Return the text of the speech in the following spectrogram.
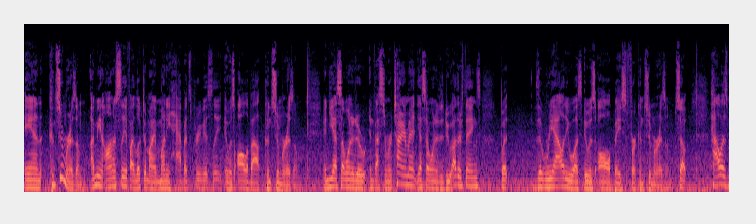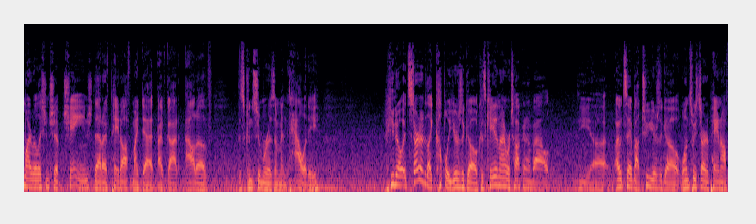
and consumerism. I mean, honestly, if I looked at my money habits previously, it was all about consumerism. And yes, I wanted to invest in retirement. Yes, I wanted to do other things, but the reality was it was all based for consumerism. So, how has my relationship changed that I've paid off my debt? I've got out of this consumerism mentality you know, it started like a couple years ago because Kate and I were talking about the. Uh, I would say about two years ago. Once we started paying off,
